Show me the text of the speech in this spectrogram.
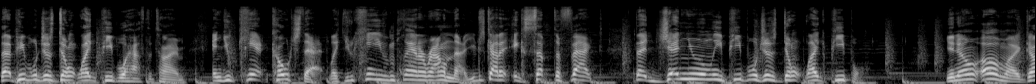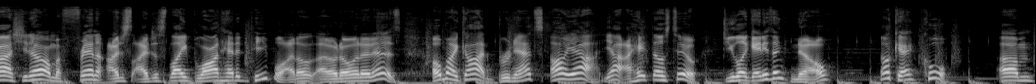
that people just don't like people half the time, and you can't coach that. Like you can't even plan around that. You just gotta accept the fact that genuinely people just don't like people. You know, oh my gosh, you know, I'm a friend. I just I just like blonde-headed people. I don't I don't know what it is. Oh my god, brunettes? Oh yeah, yeah, I hate those too. Do you like anything? No. Okay, cool. Um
